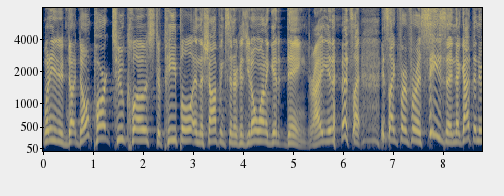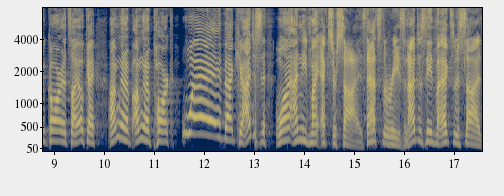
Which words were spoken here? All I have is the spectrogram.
What do you do? Don't park too close to people in the shopping center because you don't want to get it dinged, right? You know, it's like it's like for, for a season. I got the new car. It's like okay, I'm gonna I'm gonna park way back here. I just want I need my exercise. That's the reason. I just need my exercise.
